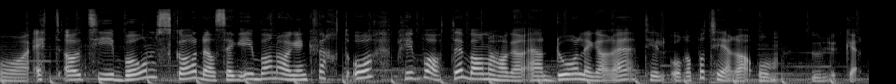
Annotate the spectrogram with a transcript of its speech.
Og ett av ti barn skader seg i barnehagen hvert år. Private barnehager er dårligere til å rapportere om ulykker.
